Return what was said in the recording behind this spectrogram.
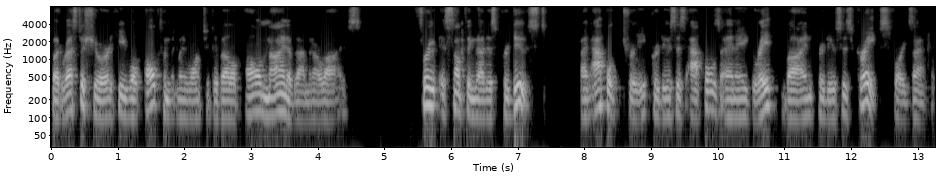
But rest assured, he will ultimately want to develop all nine of them in our lives. Fruit is something that is produced. An apple tree produces apples, and a grapevine produces grapes, for example.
